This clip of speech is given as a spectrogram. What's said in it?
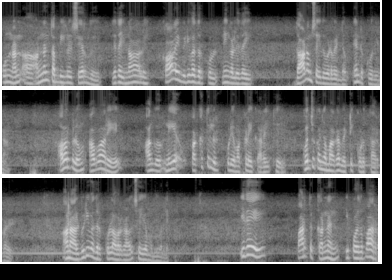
உன் நன் அண்ணன் தம்பிகள் சேர்ந்து இதை நாளை காலை விடுவதற்குள் நீங்கள் இதை தானம் செய்து விட வேண்டும் என்று கூறினான். அவர்களும் அவ்வாறே அங்கு நிய பக்கத்தில் இருக்கக்கூடிய மக்களை கரைத்து கொஞ்சம் கொஞ்சமாக வெட்டி கொடுத்தார்கள். ஆனால் விடுவதற்குள் அவர்களால் செய்ய முடியவில்லை. இதை பார்த்து கர்ணன் இப்பொழுது பார்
